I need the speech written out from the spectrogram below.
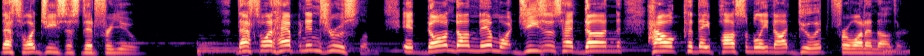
that's what Jesus did for you. That's what happened in Jerusalem. It dawned on them what Jesus had done. How could they possibly not do it for one another?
